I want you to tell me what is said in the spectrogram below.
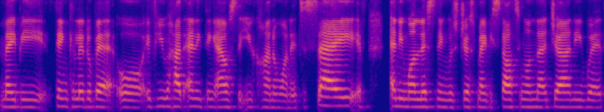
maybe think a little bit, or if you had anything else that you kind of wanted to say, if anyone listening was just maybe starting on their journey with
